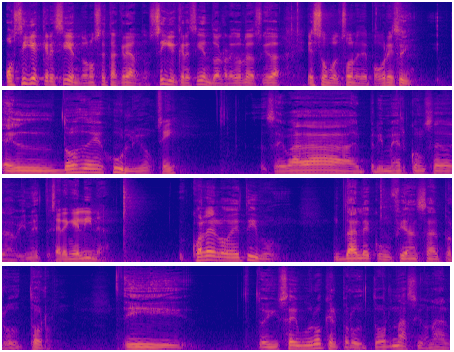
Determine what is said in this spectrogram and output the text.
o sigue creciendo, no se está creando, sigue creciendo alrededor de la ciudad esos bolsones de pobreza. Sí, el 2 de julio ¿Sí? se va a dar el primer consejo de gabinete. Será en el INA. ¿Cuál es el objetivo? Darle confianza al productor. Y estoy seguro que el productor nacional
